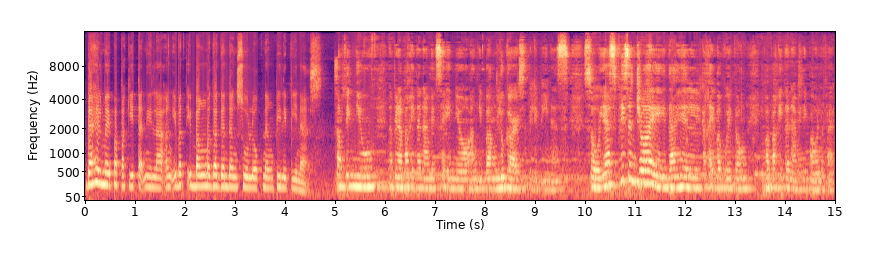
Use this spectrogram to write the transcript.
dahil may papakita nila ang iba't ibang magagandang sulok ng Pilipinas. something new na pinapakita namin sa inyo ang ibang lugar sa Pilipinas. So yes, please enjoy dahil kakaiba po itong ipapakita namin ni Paolo Farah.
